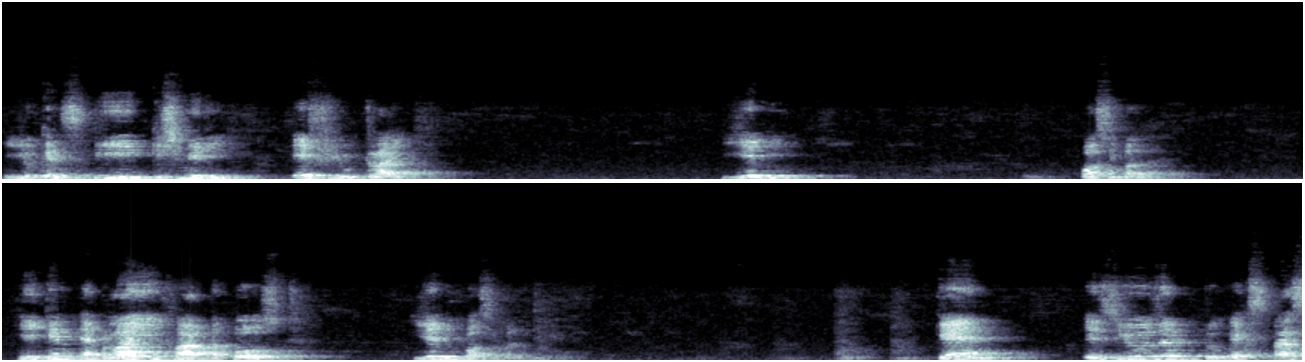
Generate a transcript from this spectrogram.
You can speak Kashmiri if you try ये भी पॉसिबल है। He can apply for the post ये भी पॉसिबिलिटी है। Can is used to express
